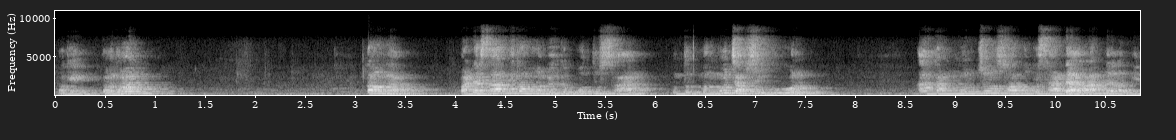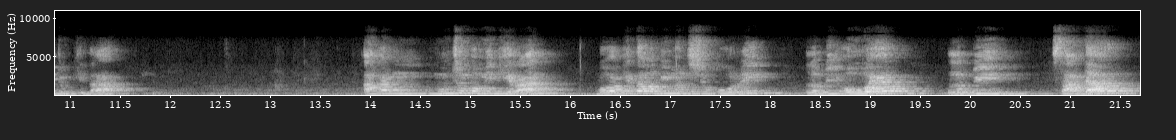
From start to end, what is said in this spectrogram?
Oke, teman-teman, tahu nggak? Pada saat kita mengambil keputusan untuk mengucap syukur, akan muncul suatu kesadaran dalam hidup kita akan muncul pemikiran bahwa kita lebih mensyukuri, lebih aware, lebih sadar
